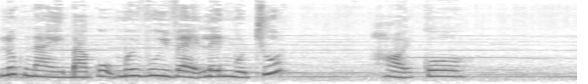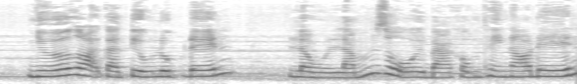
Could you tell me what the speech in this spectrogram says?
Lúc này bà cụ mới vui vẻ lên một chút. Hỏi cô Nhớ gọi cả tiểu lục đến Lâu lắm rồi bà không thấy nó đến.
